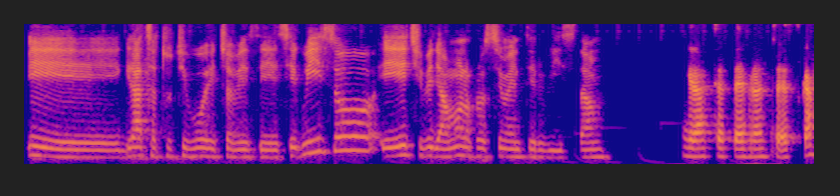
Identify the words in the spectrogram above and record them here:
e grazie a tutti voi che ci avete seguito e ci vediamo alla prossima intervista. Grazie a te Francesca.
